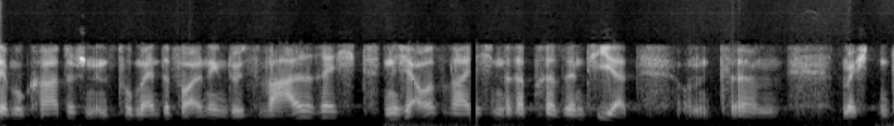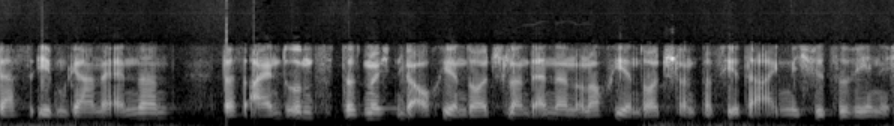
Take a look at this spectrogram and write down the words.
demokratischen Instrumente, vor allen Dingen durchs Wahlrecht, nicht ausreichend repräsentiert und ähm, möchten das eben gerne ändern. Das eint uns, das möchten wir auch hier in Deutschland ändern und auch hier in Deutschland passiert da eigentlich viel zu wenig.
